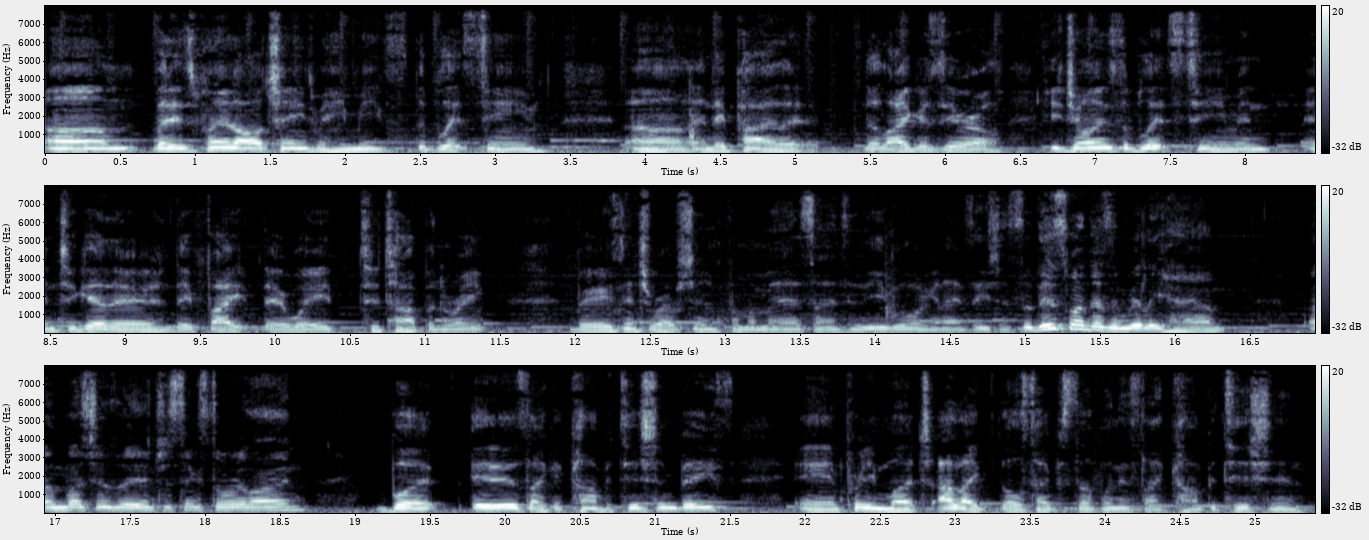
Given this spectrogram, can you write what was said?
Um, but his plan all changed when he meets the Blitz team, uh, and they pilot the Liger Zero. He joins the Blitz team, and, and together they fight their way to top of the rank various interruption from a mad science and evil organization. So this one doesn't really have uh, much of an interesting storyline, but it is like a competition base. And pretty much, I like those type of stuff when it's like competition.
